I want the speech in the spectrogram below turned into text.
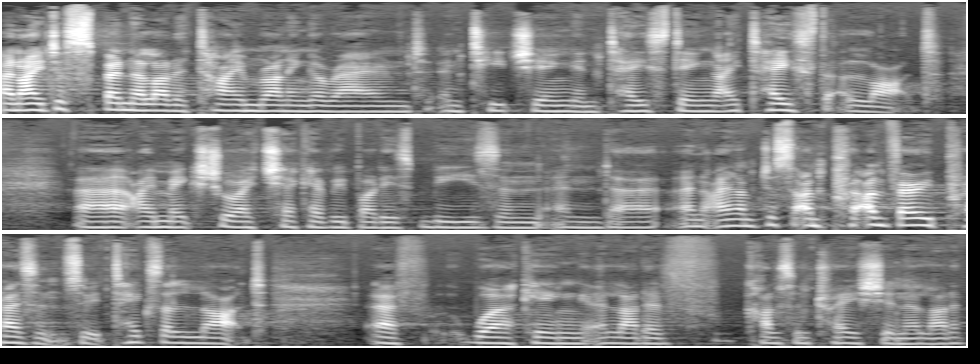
And I just spend a lot of time running around and teaching and tasting. I taste a lot. Uh, I make sure I check everybody's bees and and uh, and I'm just I'm pr- I'm very present. So it takes a lot of working, a lot of concentration, a lot of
